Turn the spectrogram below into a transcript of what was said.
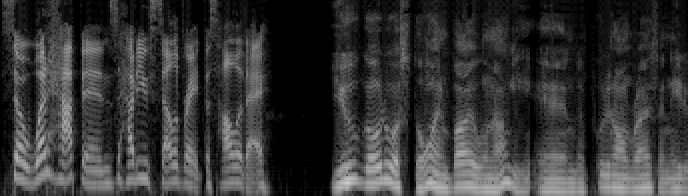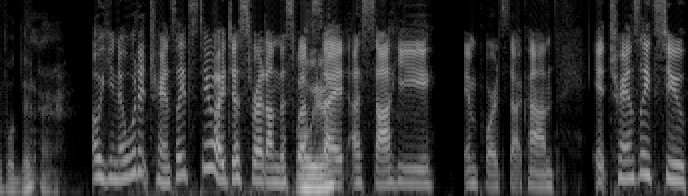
So what happens? How do you celebrate this holiday? You go to a store and buy unagi and put it on rice and eat it for dinner. Oh, you know what it translates to? I just read on this Oh, yeah? website, asahiimports.com. It translates to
